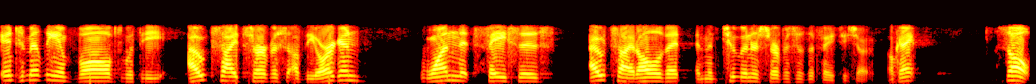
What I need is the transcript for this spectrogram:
intimately involved with the outside surface of the organ, one that faces outside all of it, and then two inner surfaces that face each other. Okay? So,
